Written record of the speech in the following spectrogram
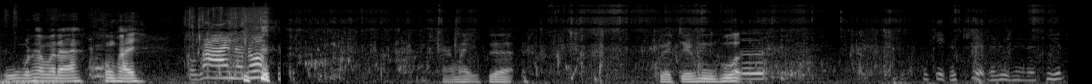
โอ้บธรรมดาคงไผ่ก็ได้แล้วเนาะหาใหม่เพื่อ เพื่อเจอหมูพวกเออเมื่อกี้ก็เขียนกันอยู่ในอาทิตย์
